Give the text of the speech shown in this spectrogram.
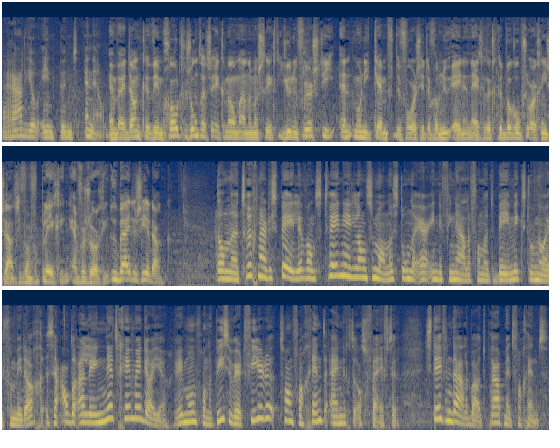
radio1.nl. En wij danken Wim Groot, gezondheidseconoom aan de Maastricht University... en Monique Kemp, de voorzitter van Nu91, de beroepsorganisatie van verpleging en verzorging. U beiden zeer dank. Dan uh, terug naar de Spelen, want twee Nederlandse mannen stonden er in de finale van het BMX-toernooi vanmiddag. Ze haalden alleen net geen medaille. Raymond van der Biezen werd vierde, Twan van Gent eindigde als vijfde. Steven Dalebout praat met Van Gent.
